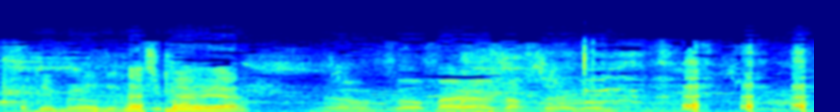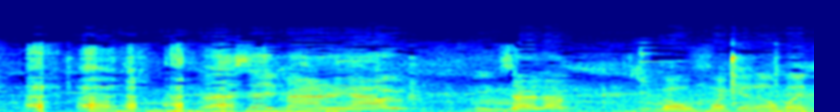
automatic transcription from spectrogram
I didn't realise it. That's knackered him. Mario. Oh, God, Mario's upset again. That's it, Mario. You tell him. Oh fucking! I went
